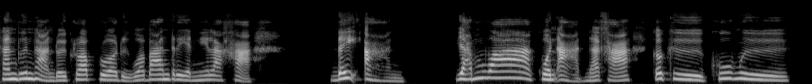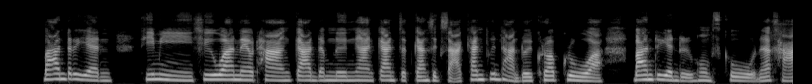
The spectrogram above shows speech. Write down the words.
ขั้นพื้นฐานโดยครอบครัวหรือว่าบ้านเรียนนี่แหละค่ะ ได้อ่านย้ำว่าควรอ่านนะคะ ก็คือคู่มือ บ้านเรียนที่มีชื่อว่าแนวทางการดำเนินงานการจัดการศึกษาขั้นพื้นฐานโดยครอบครัว บ้านเรียนหรือโฮมสคูลนะคะ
